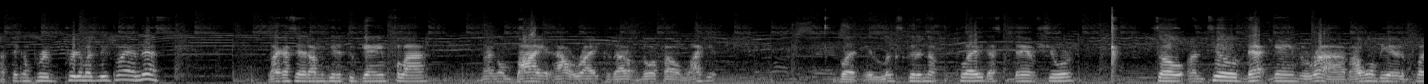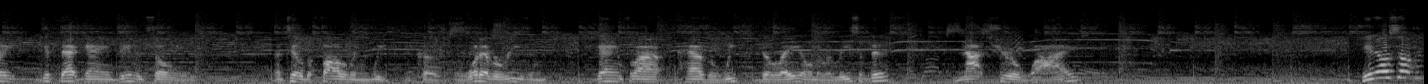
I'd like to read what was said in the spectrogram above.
I think I'm pretty pretty much be playing this. Like I said, I'm gonna get it through GameFly. I'm not gonna buy it outright because I don't know if I'll like it. But it looks good enough to play. That's damn sure. So until that game arrives, I won't be able to play get that game, Demon Souls, until the following week because for whatever reason, GameFly has a week delay on the release of this. Not sure why. You know something?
